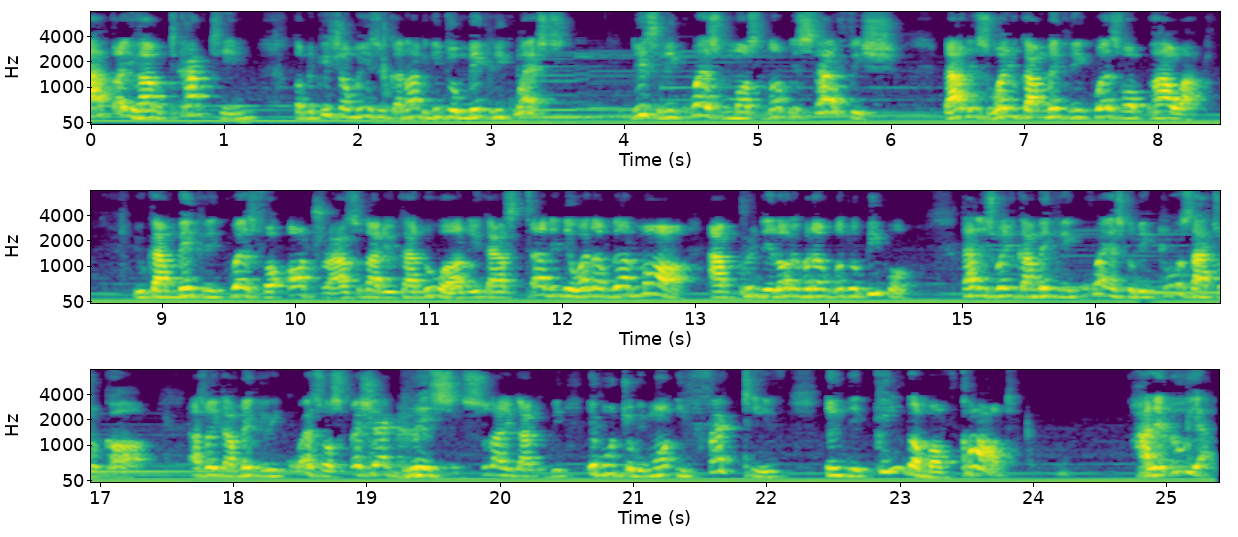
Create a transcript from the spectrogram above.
After you have thanked Him, supplication means you can now begin to make requests. This request must not be selfish. That is when you can make requests for power. You can make requests for utterance so that you can do what? You can study the Word of God more and preach the Lord of God to people. That is when you can make requests to be closer to God. That's when you can make requests for special graces so that you can be able to be more effective in the kingdom of God. Hallelujah.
